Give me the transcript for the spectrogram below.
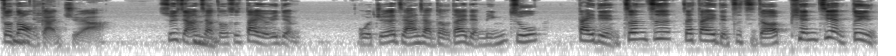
的那种感觉啊。所以怎样讲都是带有一点，我觉得怎样讲都有带一点民族。带一点真知，再带一点自己的偏见，对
